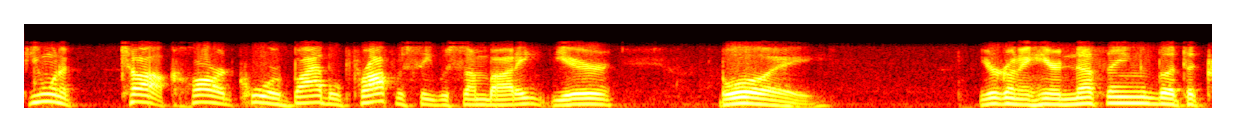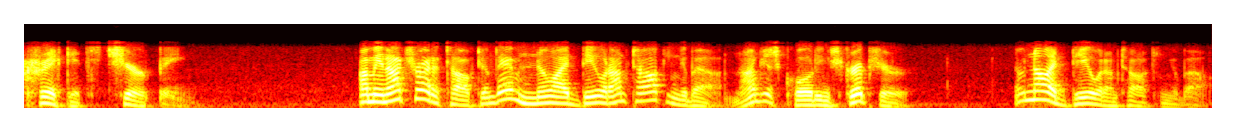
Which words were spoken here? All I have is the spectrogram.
If you want to talk hardcore Bible prophecy with somebody, you're, boy, you're going to hear nothing but the crickets chirping. I mean, I try to talk to them. They have no idea what I'm talking about. I'm just quoting scripture. They have no idea what I'm talking about.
